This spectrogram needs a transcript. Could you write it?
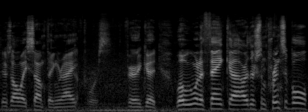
there's always something, right? of course. Very good. Well, we want to thank. Uh, are there some principal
